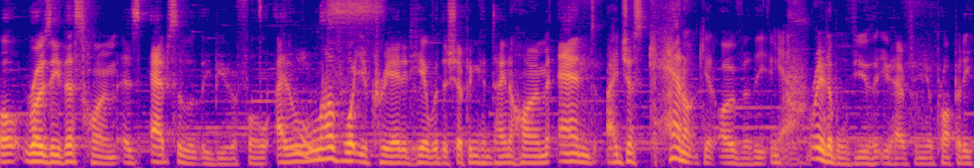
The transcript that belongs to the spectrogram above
Well, Rosie, this home is absolutely beautiful. I love what you've created here with the shipping container home, and I just cannot get over the Yeah. incredible view that you have from your property.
